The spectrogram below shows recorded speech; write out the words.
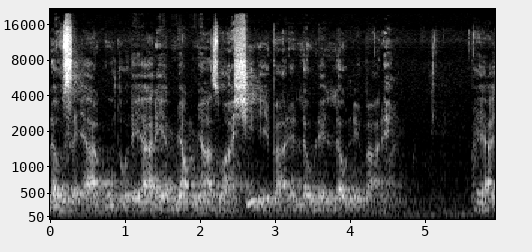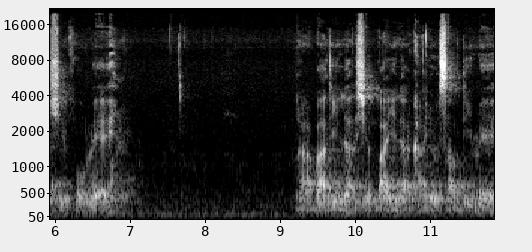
လှုပ်ဆရာကုသိုလ်တရားတွေအမြောက်များစွာရှိနေပါတယ်လှုပ်လေလှုပ်နေပါတယ်ဘုရားရှိခိုးမယ်နာဘာဒီလာရှိပါရတာခါယုစောက်တည်မယ်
